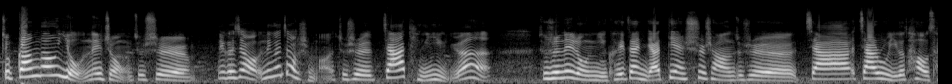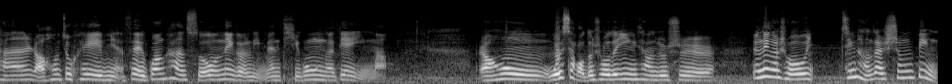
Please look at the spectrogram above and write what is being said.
就刚刚有那种，就是那个叫那个叫什么，就是家庭影院，就是那种你可以在你家电视上就是加加入一个套餐，然后就可以免费观看所有那个里面提供的电影嘛。然后我小的时候的印象就是，因为那个时候经常在生病。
